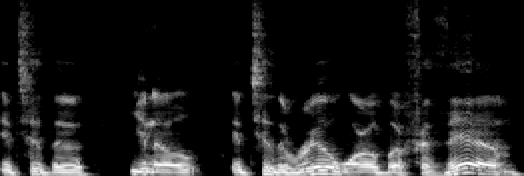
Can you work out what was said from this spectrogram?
into the you know into the real world. But for them,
